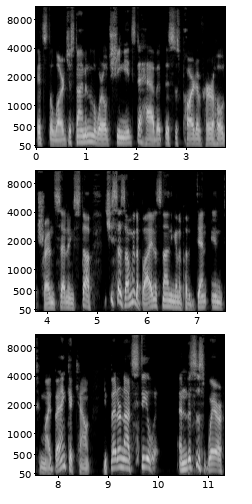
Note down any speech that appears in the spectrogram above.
It's the largest diamond in the world. She needs to have it. This is part of her whole trend setting stuff. She says, I'm going to buy it. It's not even going to put a dent into my bank account. You better not steal it. And this is where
